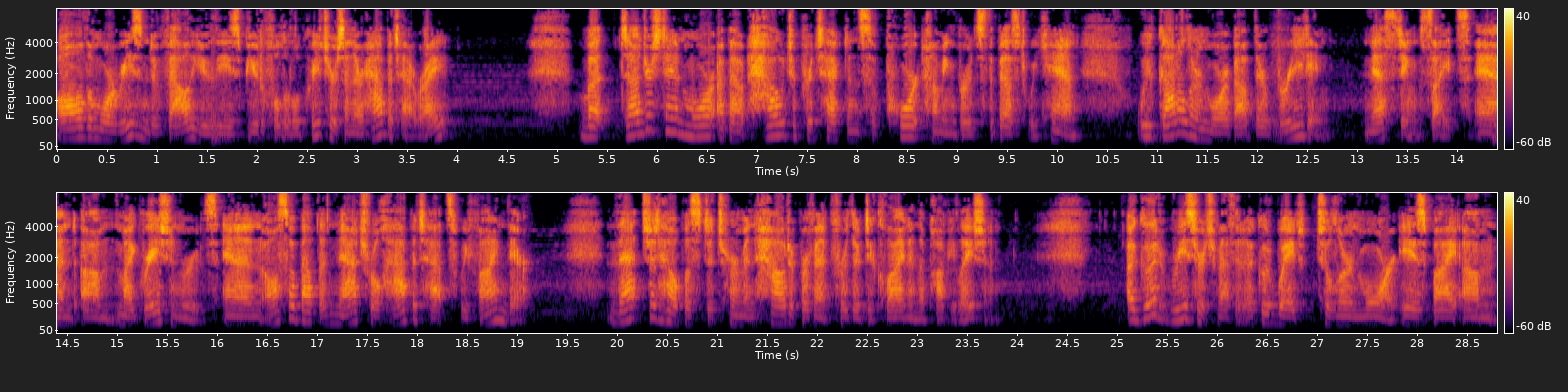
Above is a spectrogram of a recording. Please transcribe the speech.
All the more reason to value these beautiful little creatures and their habitat, right? But to understand more about how to protect and support hummingbirds the best we can, we've got to learn more about their breeding, nesting sites, and um, migration routes, and also about the natural habitats we find there. That should help us determine how to prevent further decline in the population. A good research method, a good way to learn more, is by um,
